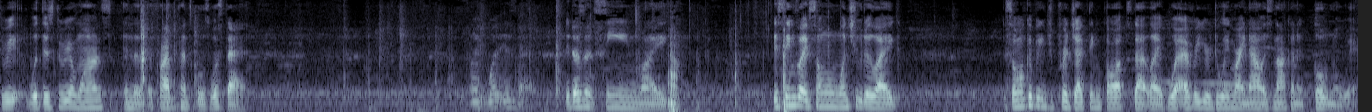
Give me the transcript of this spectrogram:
three with this three of wands and the, five of pentacles what's that like what is that it doesn't seem like it seems like someone wants you to like someone could be projecting thoughts that like whatever you're doing right now is not to go nowhere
